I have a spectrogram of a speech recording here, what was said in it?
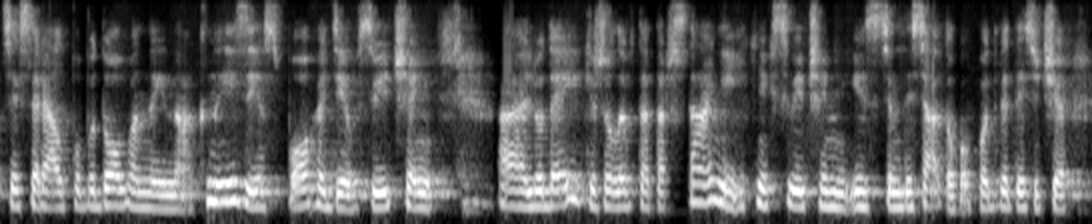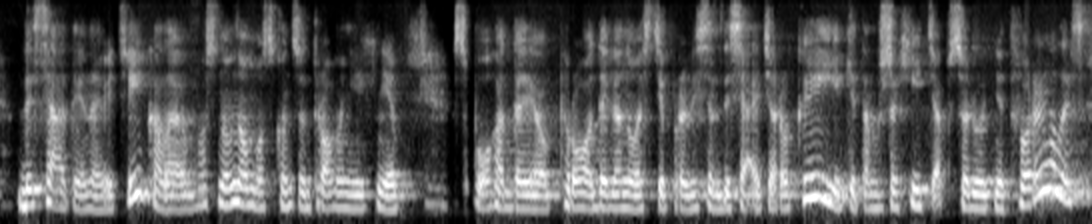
цей серіал побудований на книзі спогадів, свідчень людей, які жили в Татарстані, їхніх свідчень із 70 по 2010 навіть рік, але в основному сконцентровані їхні спогади про 90-ті, про 80-ті роки, які там жахіття абсолютні творились.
